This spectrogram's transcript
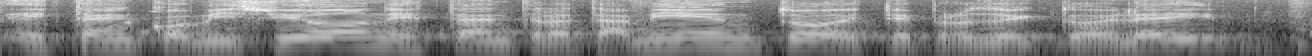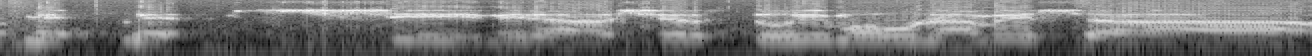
está en comisión, está en tratamiento este proyecto de ley. Sí, mira, ayer tuvimos una mesa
